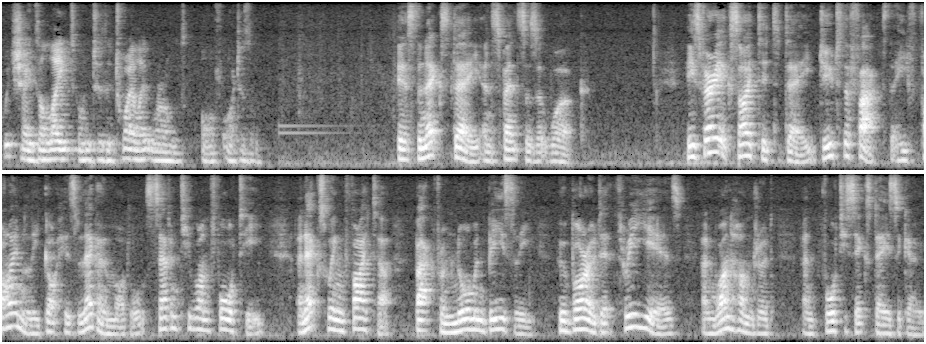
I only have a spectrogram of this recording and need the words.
which shines a light onto the twilight world of autism. It's the next day and Spencer's at work. He's very excited today due to the fact that he finally got his Lego model 7140, an X-Wing fighter back from Norman Beasley, who borrowed it three years and 146 days ago.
